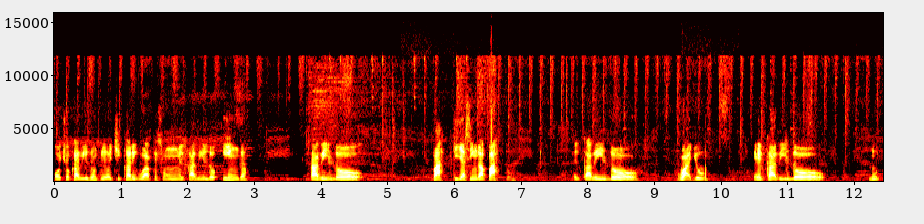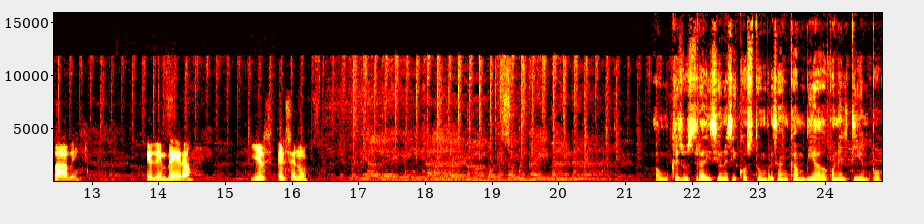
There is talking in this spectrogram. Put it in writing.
ocho cabildos, incluido Chicarigua, que son el cabildo Inga, cabildo Quillacinga Pasto, el cabildo Guayú, el cabildo Nutabe, el Embera y el, el Zenú. Aunque sus tradiciones y costumbres han cambiado con el tiempo,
